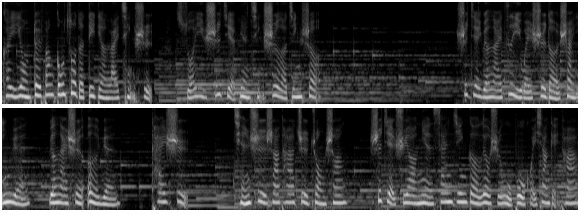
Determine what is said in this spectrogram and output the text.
可以用对方工作的地点来请示。所以师姐便请示了精舍。师姐原来自以为是的善因缘，原来是恶缘。开示前世杀他致重伤，师姐需要念三经各六十五部回向给他。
